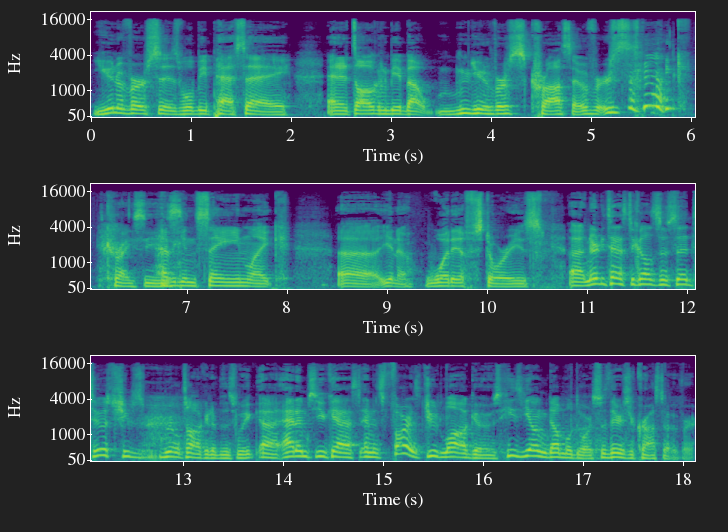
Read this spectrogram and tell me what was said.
universes will be passe, and it's all going to be about universe crossovers, like Crises. having insane like. Uh, you know, what if stories? Uh, Nerdy Tastic also said to us, she was real talkative this week. Uh, at MCUcast, and as far as Jude Law goes, he's young Dumbledore, so there's your crossover.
